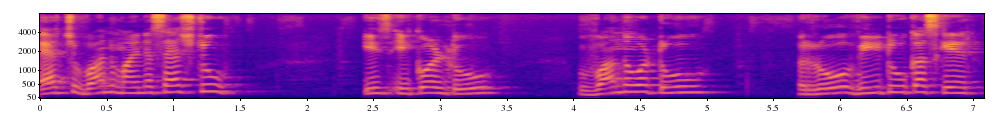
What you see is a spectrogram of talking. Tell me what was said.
H one minus H two is equal to one over two rho V two का स्केयर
